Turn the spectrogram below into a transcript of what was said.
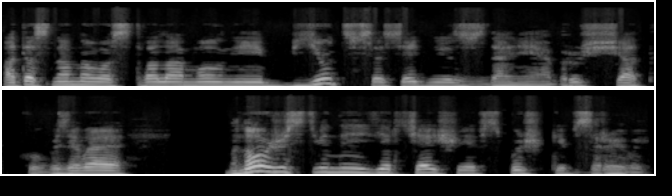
от основного ствола молнии бьют в соседнее здание, брусчатку, вызывая множественные ярчайшие вспышки взрывы.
